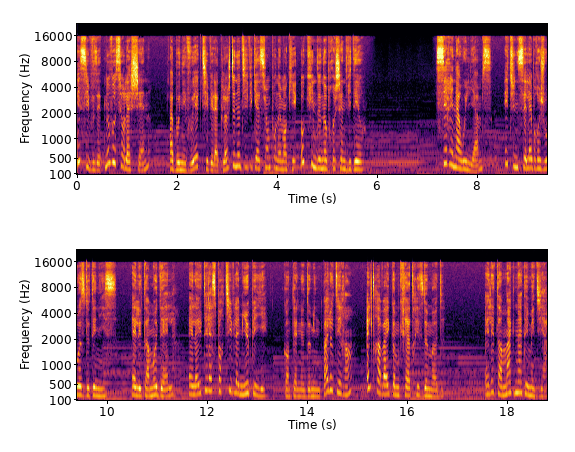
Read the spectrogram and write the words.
Et si vous êtes nouveau sur la chaîne, abonnez-vous et activez la cloche de notification pour ne manquer aucune de nos prochaines vidéos. Serena Williams est une célèbre joueuse de tennis. Elle est un modèle, elle a été la sportive la mieux payée. Quand elle ne domine pas le terrain, elle travaille comme créatrice de mode. Elle est un magnat des médias,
